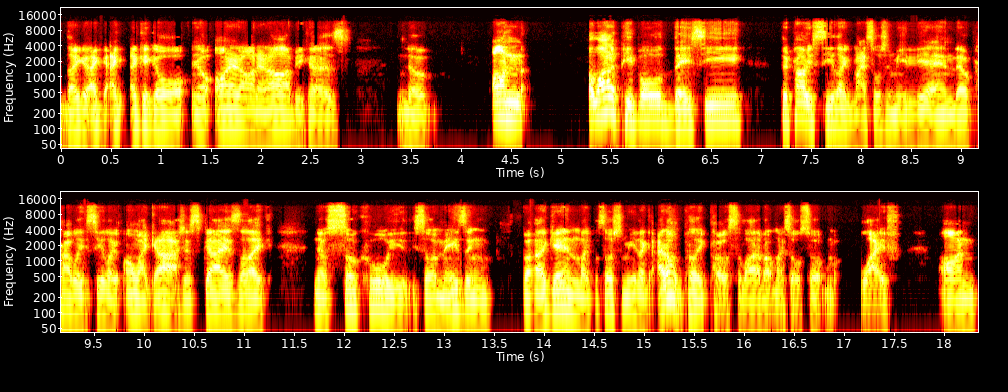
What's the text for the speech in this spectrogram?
like I, I, I could go, you know, on and on and on because, you know, on a lot of people they see they probably see like my social media and they'll probably see like oh my gosh this guy is like you know so cool. He's so amazing. But again like with social media like i don't really post a lot about my social life on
